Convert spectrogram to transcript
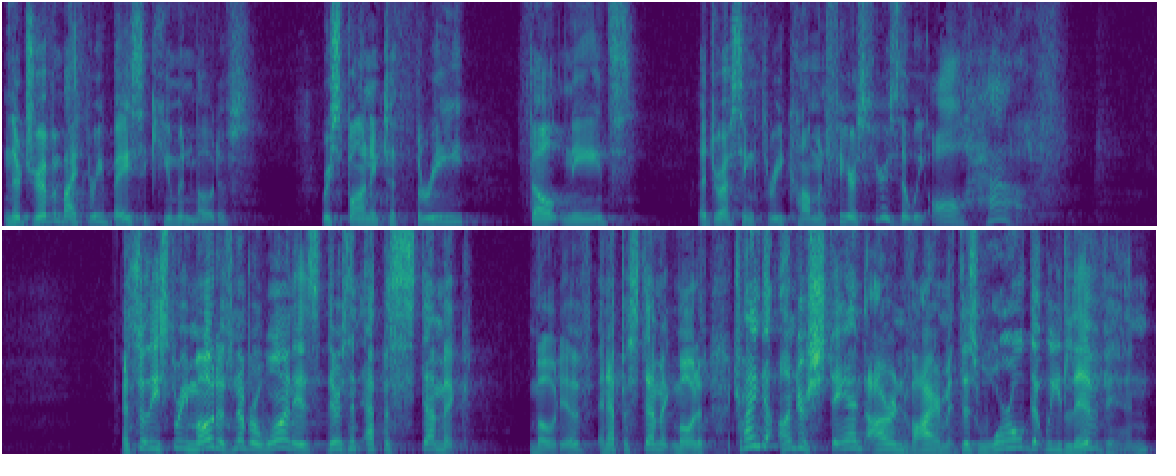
And they're driven by three basic human motives, responding to three felt needs, addressing three common fears, fears that we all have. And so these three motives number one is there's an epistemic motive, an epistemic motive, trying to understand our environment, this world that we live in,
